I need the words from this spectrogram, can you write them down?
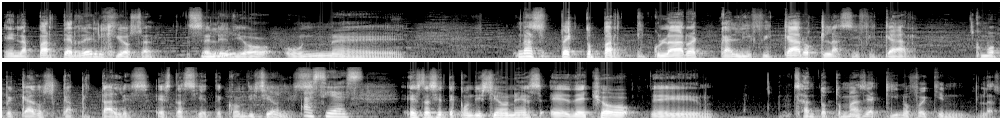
en la parte religiosa se Sí. le dio un, eh, un aspecto particular a calificar o clasificar como pecados capitales estas siete condiciones. Así es. Estas siete condiciones, eh, de hecho, eh, Santo Tomás de Aquino fue quien las,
